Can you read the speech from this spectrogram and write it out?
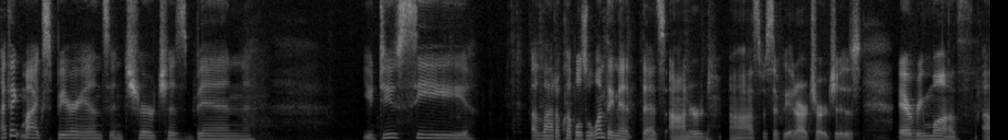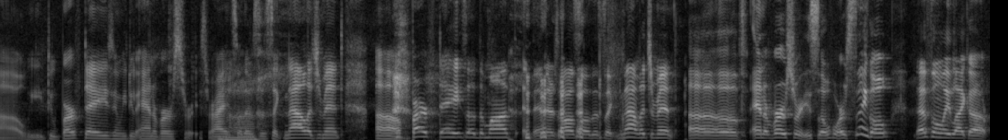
I think my experience in church has been you do see a lot of couples. Well, one thing that that's honored uh, specifically at our church is every month uh, we do birthdays and we do anniversaries, right? So there's this acknowledgement of birthdays of the month, and then there's also this acknowledgement of anniversaries. So for a single, that's only like a,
